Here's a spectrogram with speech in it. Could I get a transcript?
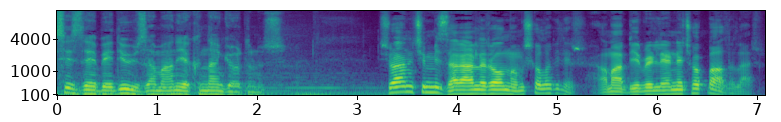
siz de Bediüzzaman'ı yakından gördünüz. Şu an için bir zararları olmamış olabilir ama birbirlerine çok bağlılar.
